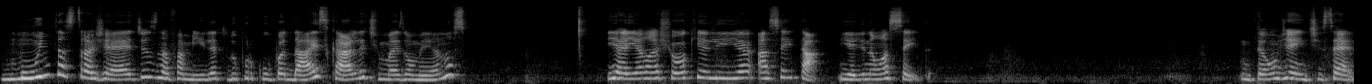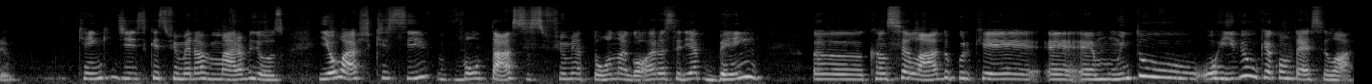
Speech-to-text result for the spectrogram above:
muitas tragédias na família, tudo por culpa da Scarlett, mais ou menos. E aí ela achou que ele ia aceitar. E ele não aceita. Então, gente, sério. Quem que disse que esse filme era maravilhoso? E eu acho que se voltasse esse filme à tona agora, seria bem uh, cancelado, porque é, é muito horrível o que acontece lá.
